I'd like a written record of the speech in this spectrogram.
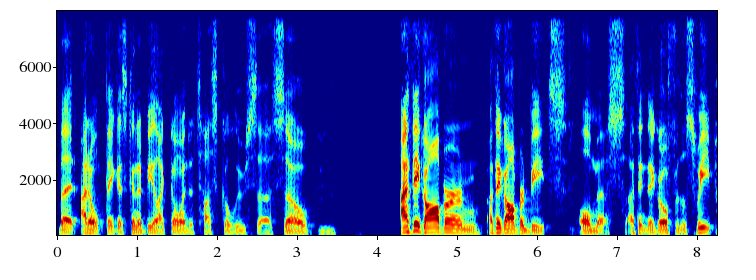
but I don't think it's going to be like going to Tuscaloosa. So mm-hmm. I think Auburn, I think Auburn beats Ole Miss. I think they go for the sweep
